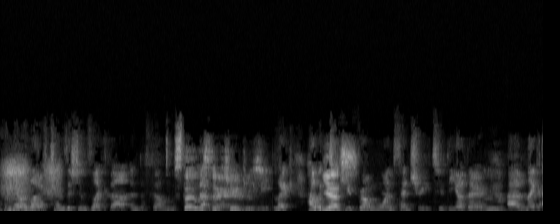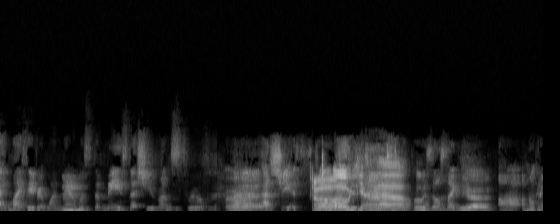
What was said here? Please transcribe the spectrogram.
I think there are a lot of transitions like that in the film. Stylistic changes. really- like how it Yes. took you from one century to the other. Mm. Um, like I, my favorite one there Mm. was the maze that she runs through Oh, uh, as she is. Oh, the yeah. proposals. Oh, like, yeah. ah, I'm not gonna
